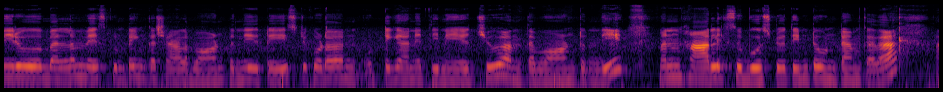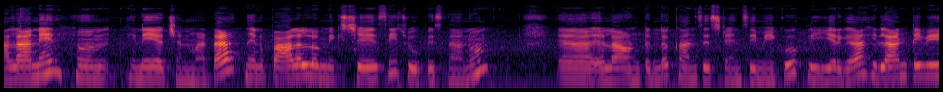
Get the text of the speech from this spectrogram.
మీరు బెల్లం వేసుకుంటే ఇంకా చాలా బాగుంటుంది. ఇది టేస్ట్ కూడా ఉట్టిగానే తినేయచ్చు అంత బాగుంటుంది. మనం హార్లిక్స్ బూస్ట్ తింటూ ఉంటాం కదా అలానే తినేయచ్చు అనమాట నేను పాలల్లో మిక్స్ చేసి చూపిస్తాను. ఎలా ఉంటుందో కన్సిస్టెన్సీ మీకు క్లియర్గా. ఇలాంటివి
